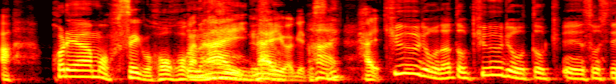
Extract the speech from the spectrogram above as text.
あ、これはもう防ぐ方法がない、ないわけですはいね。はい。給料だと給料と、えーそして、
